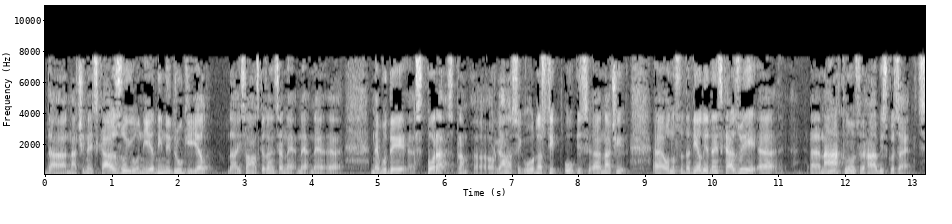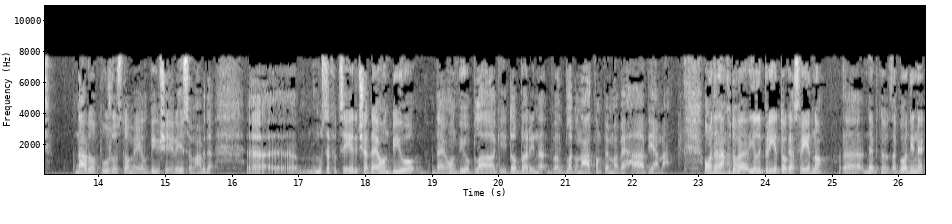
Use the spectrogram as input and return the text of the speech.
da znači ne iskazuju ni jedni ni drugi, jel? da islamska zajednica ne, ne, ne, e, ne bude spora sprem e, organa sigurnosti u, e, znači, odnosno da djeluje da ne iskazuje naklon svehabijskoj zajednici naravno optužilo s tome jel bivše Irisa Mohameda e, Mustafa Cerića da je on bio da je on bio blag i dobar i na, blagonaklon prema vehabijama. Onda nakon toga ili prije toga svejedno e, nebitno za godine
